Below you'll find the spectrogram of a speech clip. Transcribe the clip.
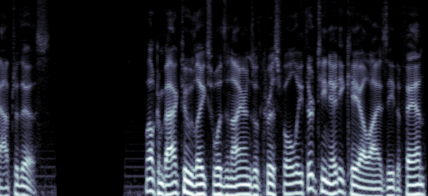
after this. Welcome back to Lakes, Woods, and Irons with Chris Foley, 1380 KLIZ, the fan.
